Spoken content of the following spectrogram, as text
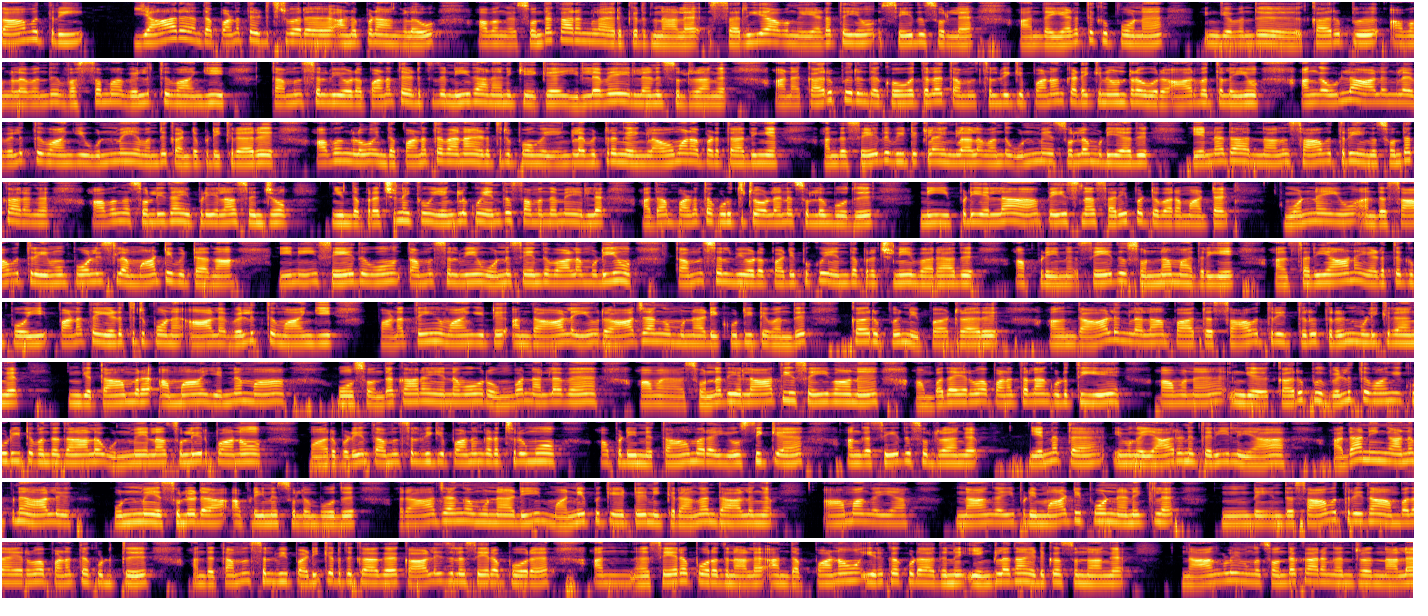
சாவித்திரி யார் அந்த பணத்தை எடுத்துகிட்டு வர அனுப்புனாங்களோ அவங்க சொந்தக்காரங்களாக இருக்கிறதுனால சரியாக அவங்க இடத்தையும் செய்து சொல்ல அந்த இடத்துக்கு போன இங்கே வந்து கருப்பு அவங்கள வந்து வசமாக வெளுத்து வாங்கி தமிழ் செல்வியோட பணத்தை எடுத்தது நீ தானேன்னு கேட்க இல்லவே இல்லைன்னு சொல்கிறாங்க ஆனால் கருப்பு இருந்த கோவத்தில் தமிழ் செல்விக்கு பணம் கிடைக்கணுன்ற ஒரு ஆர்வத்துலையும் அங்கே உள்ள ஆளுங்களை வெளுத்து வாங்கி உண்மையை வந்து கண்டுபிடிக்கிறாரு. அவங்களும் இந்த பணத்தை வேணால் எடுத்துகிட்டு போங்க எங்களை விட்டுருங்க எங்களை அவமானப்படுத்தாதீங்க. அந்த சேது வீட்டுக்கெலாம் எங்களால் வந்து உண்மையை சொல்ல முடியாது. என்னதான் இருந்தாலும் சாவித்திரி எங்கள் சொந்தக்காரங்க அவங்க சொல்லி தான் இப்படியெல்லாம் செஞ்சோம். இந்த பிரச்சனைக்கும் எங்களுக்கும் எந்த சம்மந்தமே இல்லை. அதான் பணத்தை கொடுத்துட்டோலன்னு சொல்லும்போது நீ இப்படியெல்லாம் பேசினா சரிப்பட்டு வரமாட்டேன். உன்னையும் அந்த சாவித்திரியும் போலீஸில் மாட்டி விட்டாதான் இனி சேதுவும் தமிழ் செல்வியும் ஒன்று சேர்ந்து வாழ முடியும். தமிழ்செல்வியோட படிப்புக்கும் எந்த பிரச்சனையும் வராது அப்படின்னு சேது சொன்ன மாதிரியே அது சரியான இடத்துக்கு போய் பணத்தை எடுத்துகிட்டு போன ஆளை வெளுத்து வாங்கி பணத்தையும் வாங்கிட்டு அந்த ஆளையும் ராஜாங்கம் முன்னாடி கூட்டிகிட்டு வந்து கருப்பு நிப்பாட்டுறாரு. அந்த ஆளுங்களெல்லாம் பார்த்த சாவித்திரி திரு திருன்னு முழிக்கிறாங்க. இங்கே தாமரை அம்மா என்னம்மா? உன் சொந்தக்காரன் என்னவோ ரொம்ப நல்லவன். அவன் சொன்னது எல்லாத்தையும் செய்வான்னு ஐம்பதாயிரரூபா பணத்தை பணத்தெல்லாம் கொடுத்தியே அவனை இங்கே கருப்பு வெளுத்து வாங்கி கூட்டிகிட்டு வந்ததுனால உண்மையெல்லாம் சொல்லியிருப்பானோ? மறுபடியும் தமிழ் செல்விக்கு பணம் கிடச்சிருமோ? அப்படின்னு தாமரை யோசிக்க அங்கே செய்து சொல்கிறாங்க என்னத்தை இவங்க யாருன்னு தெரியலையா? அதான் நீங்கள் அனுப்பின ஆள். உண்மையை சொல்லுடா அப்படின்னு சொல்லும்போது ராஜாங்க முன்னாடி மன்னிப்பு கேட்டு நிற்கிறாங்க அந்த ஆளுங்க. ஆமாங்க ஐயா நாங்கள் இப்படி மாட்டிப்போன்னு நினைக்கல. இந்த இந்த சாவித்திரி தான் ஐம்பதாயிரரூபா பணத்தை கொடுத்து அந்த தமிழ் செல்வி படிக்கிறதுக்காக காலேஜில் சேர போகிற அந் சேர போகிறதுனால அந்த பணம் இருக்கக்கூடாதுன்னு எங்களை தான் எடுக்க சொன்னாங்க. நாங்களும் இவங்க சொந்தக்காரங்கன்றதுனால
